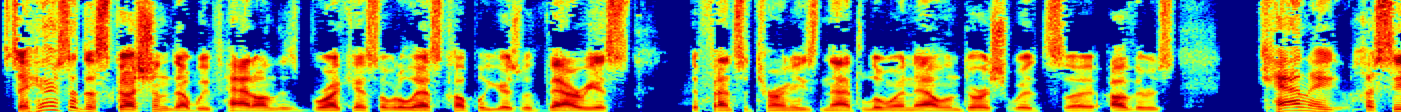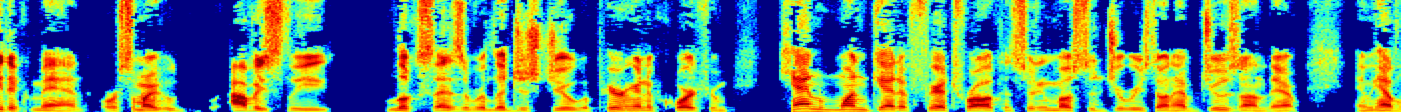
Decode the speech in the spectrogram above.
So here's a discussion that we've had on this broadcast over the last couple years with various defense attorneys, Nat Lewin, Alan Dershowitz, uh, others. Can a Hasidic man or somebody who obviously looks as a religious Jew appearing in a courtroom, can one get a fair trial considering most of the juries don't have Jews on there? And we have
